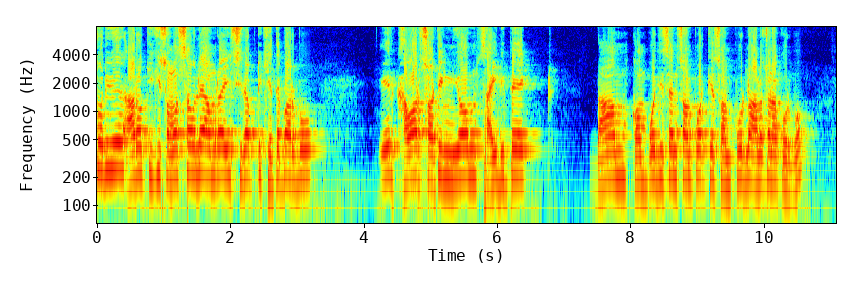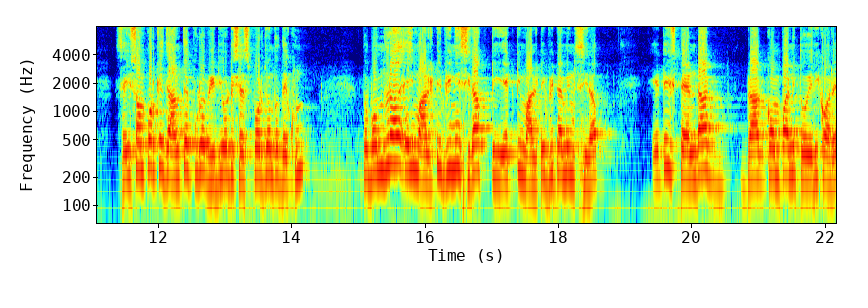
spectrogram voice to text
শরীরের আরও কী কী সমস্যা হলে আমরা এই সিরাপটি খেতে পারব এর খাওয়ার সঠিক নিয়ম সাইড ইফেক্ট দাম কম্পোজিশন সম্পর্কে সম্পূর্ণ আলোচনা করব। সেই সম্পর্কে জানতে পুরো ভিডিওটি শেষ পর্যন্ত দেখুন। তো বন্ধুরা, এই মাল্টিভিনি সিরাপটি একটি মাল্টিভিটামিন সিরাপ। এটি স্ট্যান্ডার্ড ড্রাগ কোম্পানি তৈরি করে।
